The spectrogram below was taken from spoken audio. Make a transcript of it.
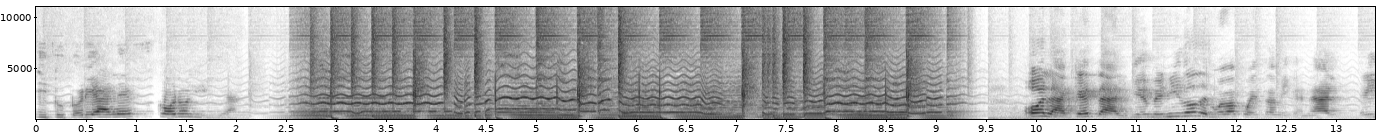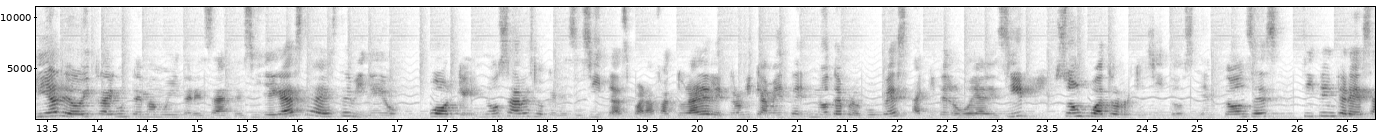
y tutoriales con Olivia. Hola, ¿qué tal? Bienvenido de nueva cuenta a mi canal. El día de hoy traigo un tema muy interesante. Si llegaste a este video porque no sabes lo que necesitas para facturar electrónicamente, no te preocupes, aquí te lo voy a decir. Son cuatro requisitos. Entonces, si te interesa,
